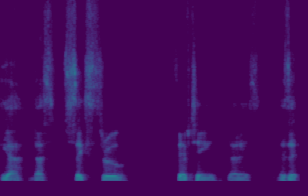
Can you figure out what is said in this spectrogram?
yeah, that's six through 15, that is. Is it?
